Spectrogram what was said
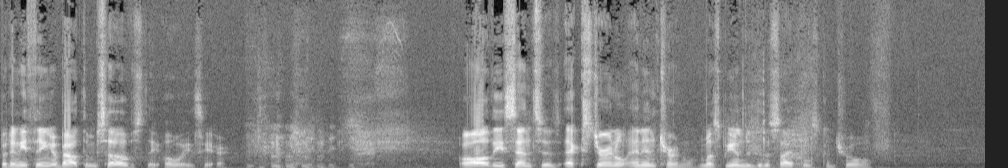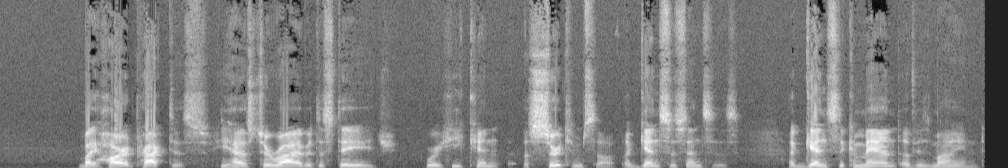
but anything about themselves they always hear. All these senses, external and internal, must be under the disciple's control. By hard practice, he has to arrive at the stage where he can assert himself against the senses, against the command of his mind.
